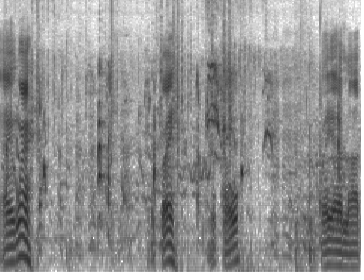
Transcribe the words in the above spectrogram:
ไปว่าไปนกเขาไปอาลาด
